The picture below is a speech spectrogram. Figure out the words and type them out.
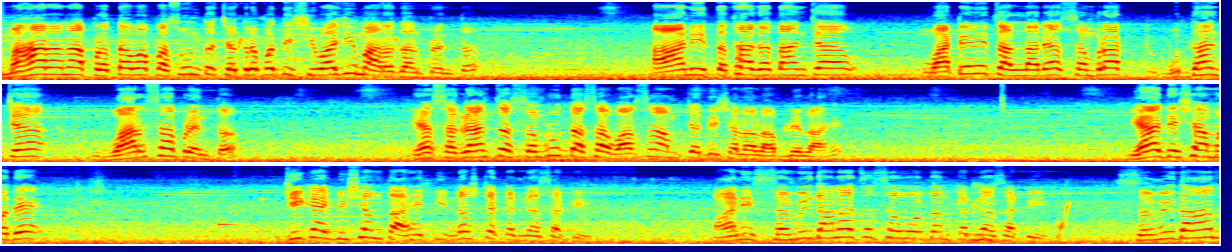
महाराणा प्रतापापासून तर छत्रपती शिवाजी महाराजांपर्यंत आणि तथागतांच्या वाटेने चालणाऱ्या सम्राट बुद्धांच्या वारसापर्यंत ह्या सगळ्यांचा समृद्ध असा वारसा आमच्या देशाला लाभलेला आहे. या देशामध्ये जी काही विषमता आहे ती नष्ट करण्यासाठी आणि संविधानाचं संवर्धन करण्यासाठी संविधान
